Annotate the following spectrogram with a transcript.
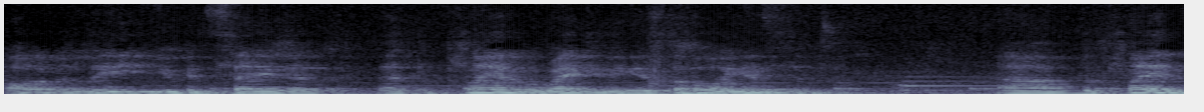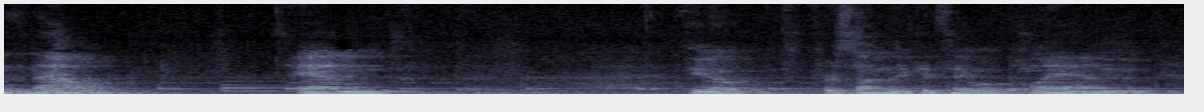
ultimately, you could say that, that the plan of awakening is the holy instant. Uh, the plan is now. And, you know, for some they could say, well, plan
